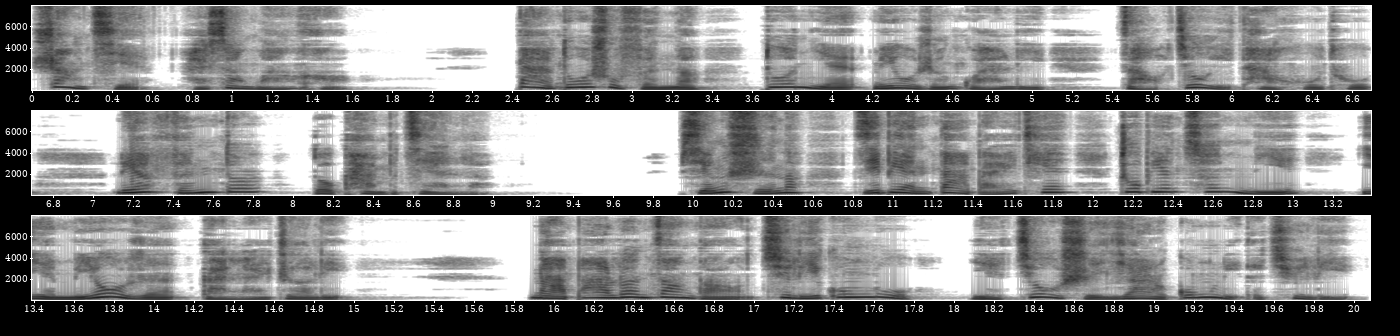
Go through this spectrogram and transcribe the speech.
尚且还算完好；大多数坟呢，多年没有人管理，早就一塌糊涂，连坟墩都看不见了。平时呢，即便大白天，周边村民也没有人敢来这里，哪怕乱葬岗距离公路也就是一二公里的距离。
